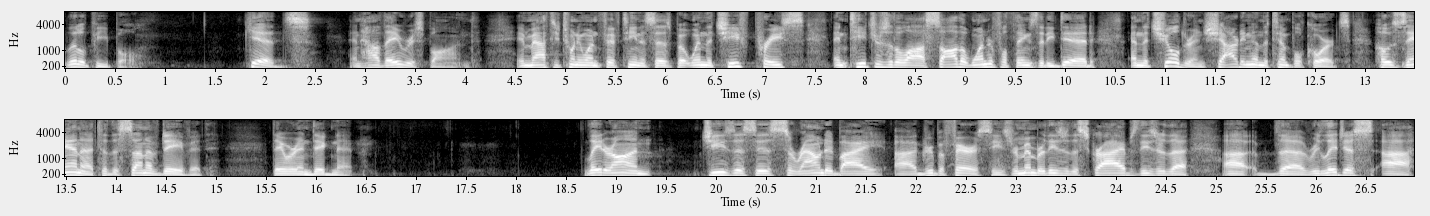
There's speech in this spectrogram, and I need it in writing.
little people, kids, and how they respond in Matthew 21 15, it says, But when the chief priests and teachers of the law saw the wonderful things that he did, and the children shouting in the temple courts, Hosanna to the Son of David, they were indignant. Later on, Jesus is surrounded by a group of Pharisees. Remember, these are the scribes, these are the, uh, the religious uh,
